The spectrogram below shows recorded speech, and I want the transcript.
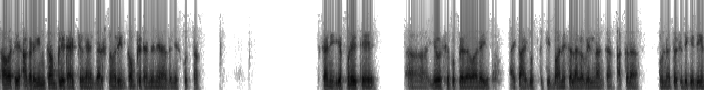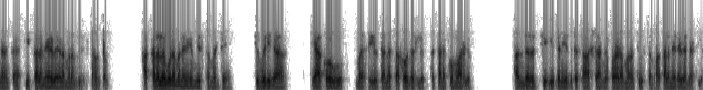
కాబట్టి అక్కడ ఇన్కంప్లీట్ యాక్చువల్గా ఆయనకు దర్శనం అది ఇన్కంప్లీట్ అనేది నేను అర్థం చేసుకుంటున్నాను. కానీ ఎప్పుడైతే యోసేపు పేదవాడై అయితే ఐగుప్తుకి బానిసలాగా వెళ్ళినాక అక్కడ ఉన్నత స్థితికి ఎదిగినాక ఈ కళ నెరవేరడం మనం చూస్తూ ఉంటాం. ఆ కళలో కూడా మనం ఏం చేస్తామంటే చివరిగా యాకోబు మరియు తన సహోదరులు తన కుమారులు అందరు వచ్చి ఇతని ఎదుట సాష్టాంగ పడడం మనం చూస్తాం ఆ కళ నెరవేరినట్లు.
